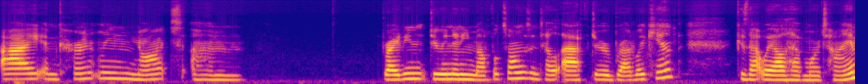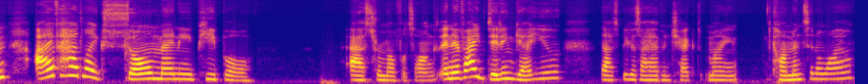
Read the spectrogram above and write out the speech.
I am currently not um, writing, doing any muffled songs until after Broadway camp, because that way I'll have more time. I've had like so many people ask for muffled songs, and if I didn't get you, that's because I haven't checked my comments in a while.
